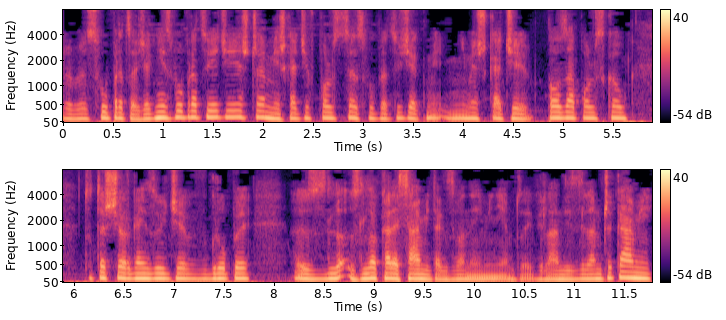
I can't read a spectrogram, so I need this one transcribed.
żeby współpracować. Jak nie współpracujecie jeszcze, mieszkacie w Polsce, współpracujecie, jak nie mieszkacie poza Polską, to też się organizujcie w grupy z, lo, z lokalesami tak zwanymi, nie wiem, tutaj w Irlandii z Irlandczykami,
